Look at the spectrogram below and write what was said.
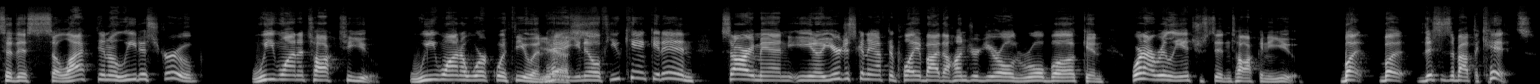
to this select and elitist group, we want to talk to you. We want to work with you. And yes. hey, you know, if you can't get in, sorry, man, you know, you're just going to have to play by the 100-year-old rule book and we're not really interested in talking to you. But but this is about the kids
